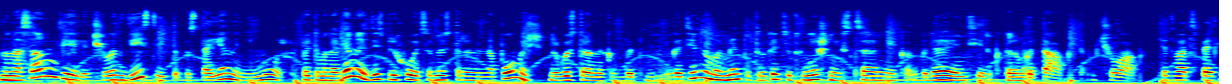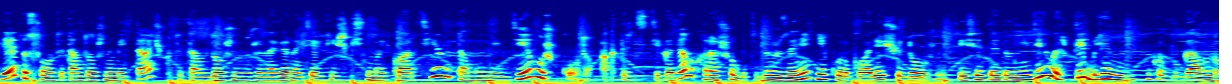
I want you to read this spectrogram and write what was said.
Но на самом деле человек действовать-то постоянно не может. Поэтому, наверное, здесь приходит с одной стороны на помощь, с другой стороны, как бы это негативный момент, вот, вот эти вот внешние социальные как бы, да, ориентиры, которым говорят, так, там, чувак, тебе 25 лет, условно, ты там должен иметь тачку, ты там должен уже, наверное, теоретически снимать квартиру, там иметь девушку, а к 30 годам хорошо бы тебе уже занять некую руководящую должность. Если ты этого не делаешь, ты, блин, ну как бы говно.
